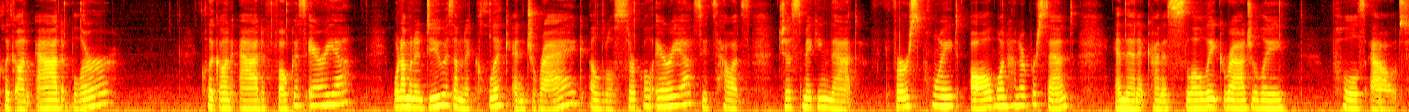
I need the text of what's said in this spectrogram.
click on add blur, click on add focus area. What I'm going to do is I'm going to click and drag a little circle area. See, it's how it's just making that first point all 100%, and then it kind of slowly, gradually pulls out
